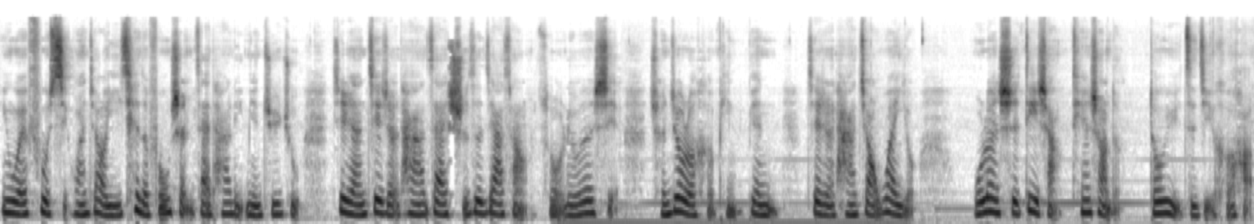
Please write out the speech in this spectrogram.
因为父喜欢叫一切的丰盛在他里面居住。既然借着他在十字架上所流的血成就了和平，便借着他叫万有，无论是地上、天上的，都与自己和好了。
